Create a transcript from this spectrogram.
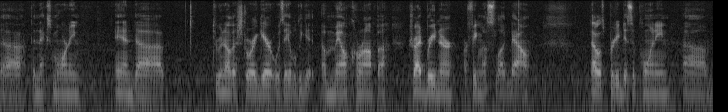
uh, the next morning, and uh, through another story, Garrett was able to get a male Karompa. Tried breeding her, our female slugged out. That was pretty disappointing. Um,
